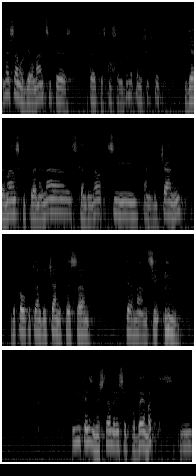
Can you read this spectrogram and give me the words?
не само германците, прекия смисъл на думата, но всички германски племена, скандинавци, англичани, доколкото англичаните са германци. И тези неща нали, се подемат и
